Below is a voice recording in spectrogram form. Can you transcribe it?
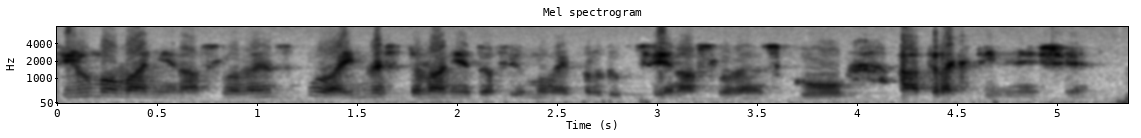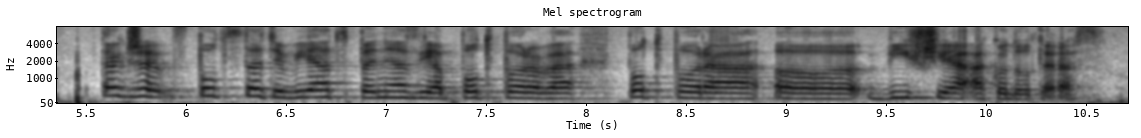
filmovanie na Slovensku a investovanie do filmovej produkcie na Slovensku atraktívnejšie. Takže v podstate viac peňazí a podpora, podpora e, vyššia ako doteraz.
